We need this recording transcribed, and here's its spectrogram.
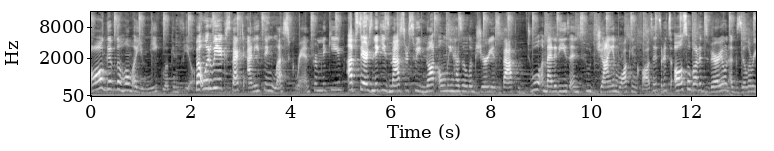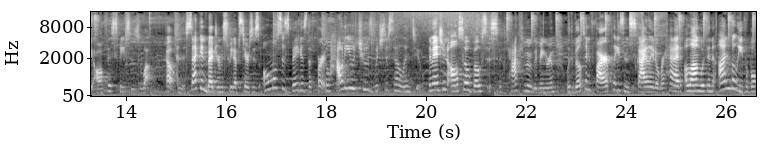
all give the home a unique look and feel. But would we expect anything less grand from Nicki? Upstairs, Nicki's master suite not only has a luxurious bath with dual amenities and two giant walk-in closets, but it's also got its very own auxiliary office space as well. Oh, and the second bedroom suite upstairs is almost as big as the first, so how do you choose which to settle into? The mansion also boasts a spectacular living room with built-in fireplace and skylight overhead, along with an unbelievable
